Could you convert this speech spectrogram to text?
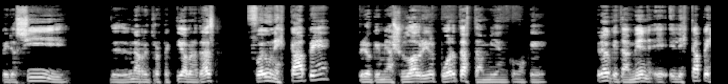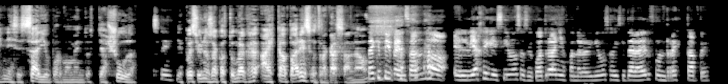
Pero sí, desde una retrospectiva para atrás, fue un escape, pero que me ayudó a abrir puertas también. Como que creo que también eh, el escape es necesario por momentos, te ayuda. Sí. Después, si uno se acostumbra a escapar, es otra casa, ¿no? ¿Sabes qué estoy pensando? El viaje que hicimos hace cuatro años cuando lo vinimos a visitar a él fue un rescape.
